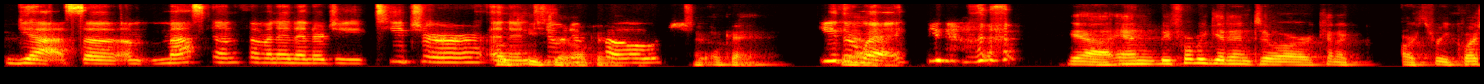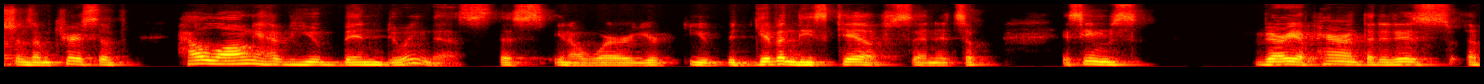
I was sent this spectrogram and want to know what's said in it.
yeah, so a masculine feminine energy teacher and oh, intuitive okay. coach. Okay. Either yeah. way. yeah, and before we get into our kind of our three questions, I'm curious of how long have you been doing this? This, you know, where you're you've been given these gifts, and it's a, it seems very apparent that it is a,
